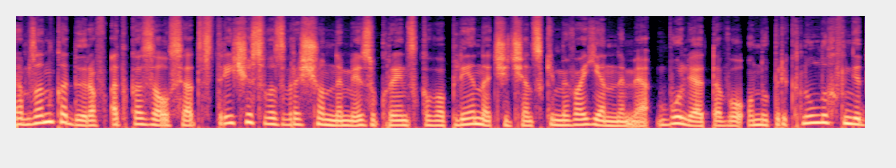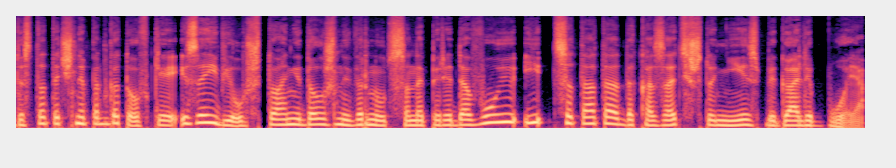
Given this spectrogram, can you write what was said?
Рамзан Кадыров отказался от встречи с возвращенными из украинского плена чеченскими военными. Более того, он упрекнул их в недостаточной подготовке и заявил, что они должны вернуться на передовую и, цитата, «доказать, что не избегали боя».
